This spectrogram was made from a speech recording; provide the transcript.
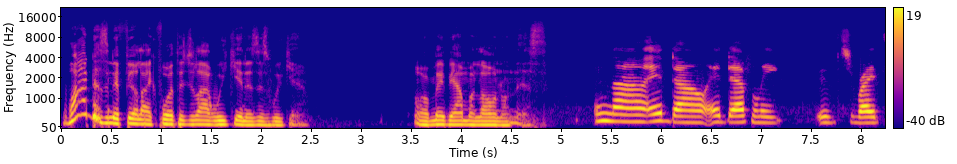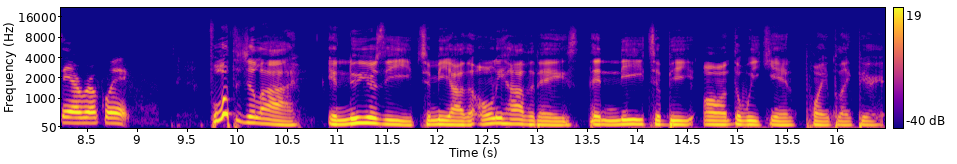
Why doesn't it feel like Fourth of July weekend is this weekend? Or maybe I'm alone on this. No, it don't. It definitely it's right there real quick. Fourth of July and New Year's Eve to me are the only holidays that need to be on the weekend, point blank, period.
